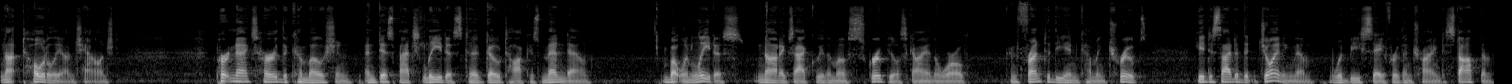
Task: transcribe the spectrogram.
not totally unchallenged. Pertinax heard the commotion and dispatched Laetus to go talk his men down. But when Laetus, not exactly the most scrupulous guy in the world, confronted the incoming troops, he decided that joining them would be safer than trying to stop them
